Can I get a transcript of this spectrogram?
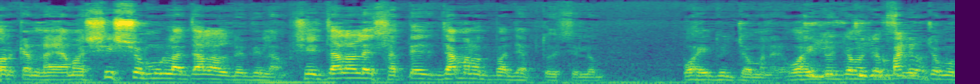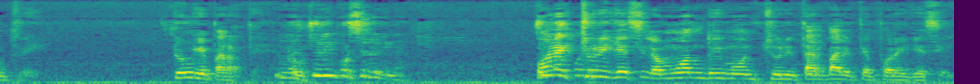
দরকার নাই আমার শিষ্য মোল্লা জালাল দিলাম। সেই জালালের সাথে জামানত বাজেয়াপ্ত হয়েছিল ওয়াহিদুজ্জামানের ওয়াহিদুজ্জামান বাণিজ্য মন্ত্রী টুঙ্গিপাড়াতে না, চুরি করছিল কিনা? অনেক চুরি গেছিল মন দুই মন চুরি তার বাড়িতে পড়ে গেছিল।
